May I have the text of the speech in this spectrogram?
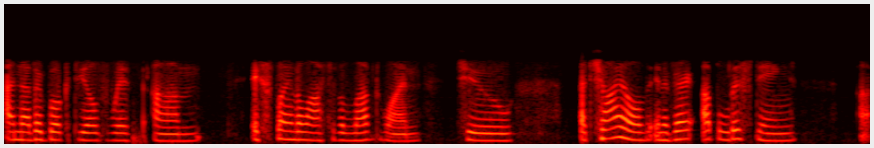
Another book deals with um, explaining the loss of a loved one to a child in a very uplifting, uh,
